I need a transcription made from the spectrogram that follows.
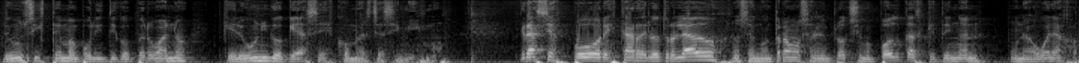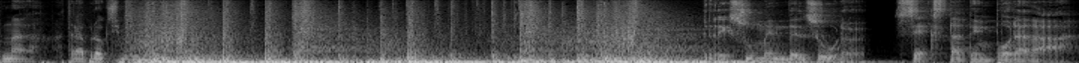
de un sistema político peruano que lo único que hace es comerse a sí mismo. Gracias por estar del otro lado. Nos encontramos en el próximo podcast. Que tengan una buena jornada. Hasta la próxima. Resumen del Sur, sexta temporada.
